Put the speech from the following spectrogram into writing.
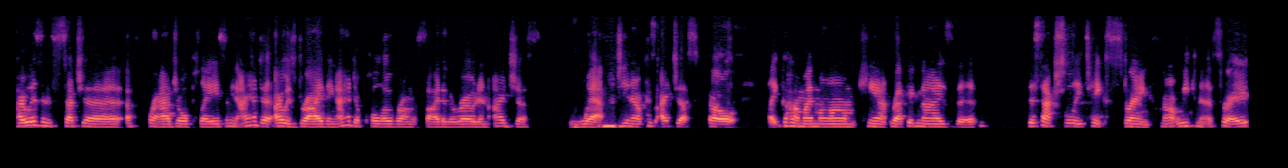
I was in such a, a fragile place. I mean, I had to, I was driving, I had to pull over on the side of the road and I just wept, you know, because I just felt like, God, my mom can't recognize that this actually takes strength, not weakness, right?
